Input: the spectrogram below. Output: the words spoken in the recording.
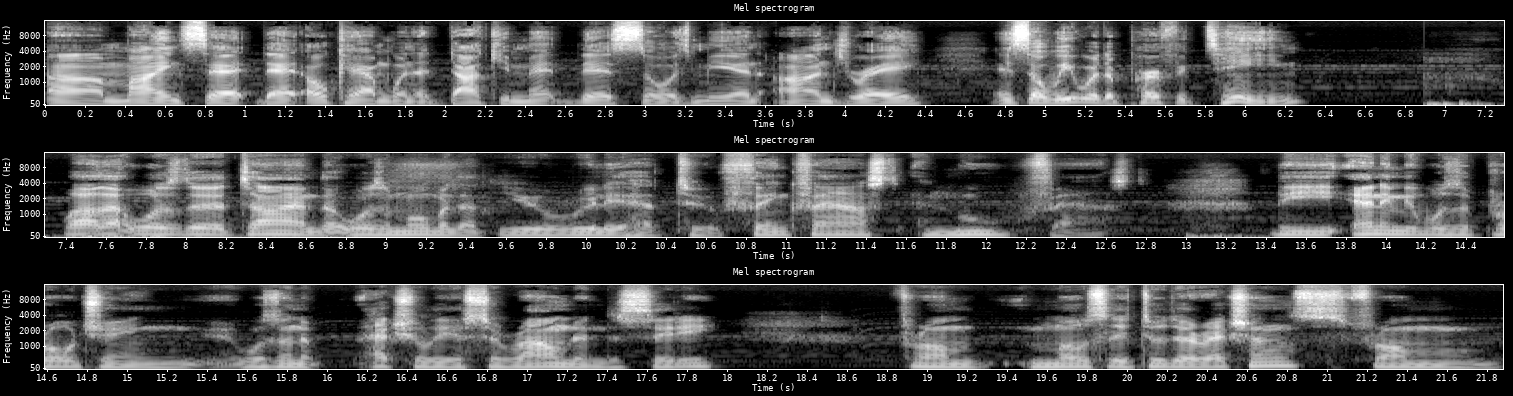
um, mindset that, okay, I'm going to document this. So it's me and Andre. And so we were the perfect team. Well, that was the time, that was a moment that you really had to think fast and move fast. The enemy was approaching, was in a, actually surrounding the city from mostly two directions from,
